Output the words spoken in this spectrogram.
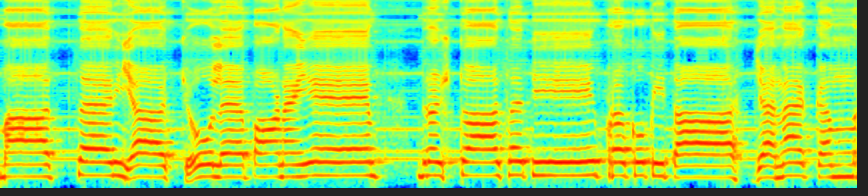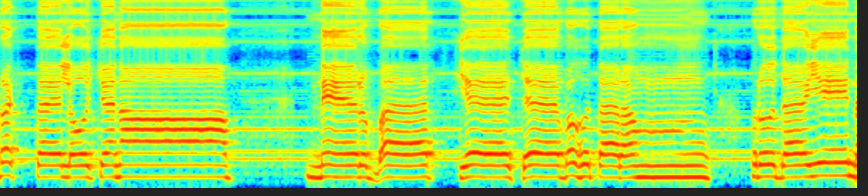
मात्सर्याचूलपाणये दृष्ट्वा सती प्रकुपिता जनकं रक्तलोचना। निर्भत्स्य च बहुतरं हृदयेन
